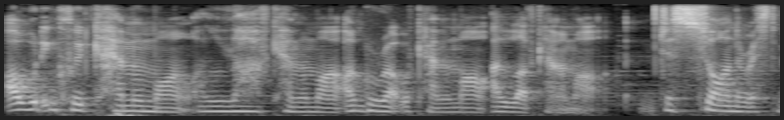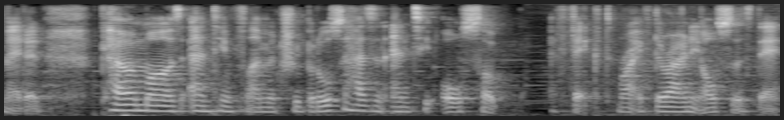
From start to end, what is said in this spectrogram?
I would include chamomile. I love chamomile. I grew up with chamomile. I love chamomile. Just so underestimated. Chamomile is anti-inflammatory, but also has an anti-ulcer effect, right? If there are any ulcers there,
